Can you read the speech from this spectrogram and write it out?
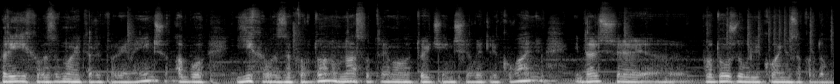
переїхали з одної території на іншу, або їхали за кордоном, у нас отримали той чи інший вид лікування і далі е, продовжували лікування за кордоном.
